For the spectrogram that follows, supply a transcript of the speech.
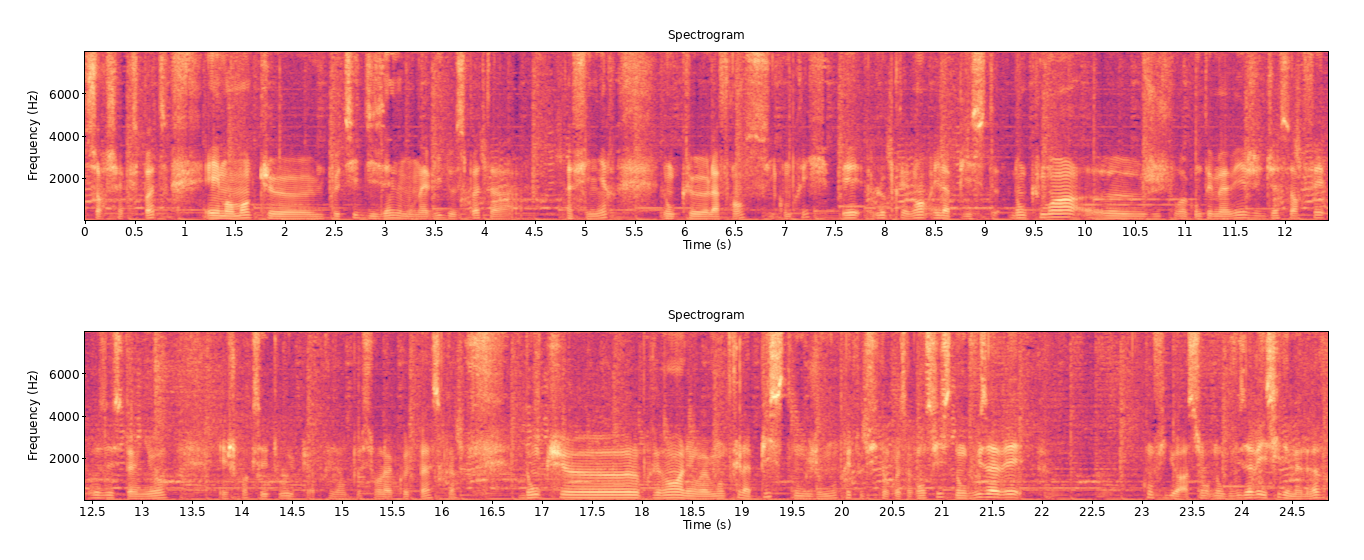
sur chaque spot et il m'en manque une petite dizaine à mon avis de spots à, finir. Donc euh, la France y compris, et le Prévent et la piste. Donc moi, euh, juste pour raconter ma vie, j'ai déjà surfé aux Estagnos, et je crois que c'est tout, et puis après un peu sur la côte basque. Donc euh, le Prévent, allez on va vous montrer la piste, donc je vais vous montrer tout de suite en quoi ça consiste. Donc vous avez configuration. Donc vous avez ici les manœuvres.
